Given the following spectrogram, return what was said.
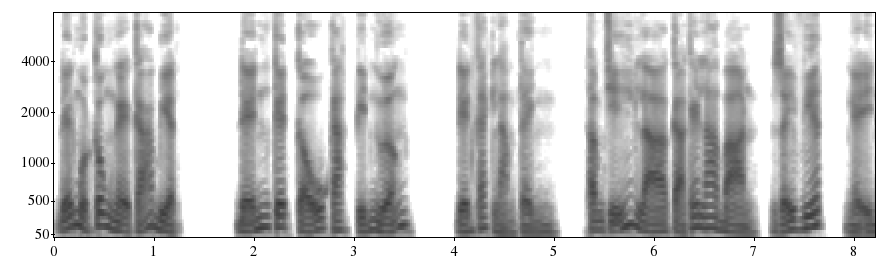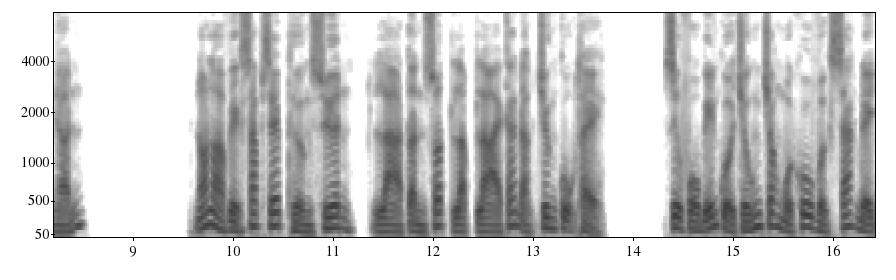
đến một công nghệ cá biệt đến kết cấu các tín ngưỡng, đến cách làm tình, thậm chí là cả cái la bàn, giấy viết, nghề in ấn. Nó là việc sắp xếp thường xuyên, là tần suất lặp lại các đặc trưng cụ thể. Sự phổ biến của chúng trong một khu vực xác định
